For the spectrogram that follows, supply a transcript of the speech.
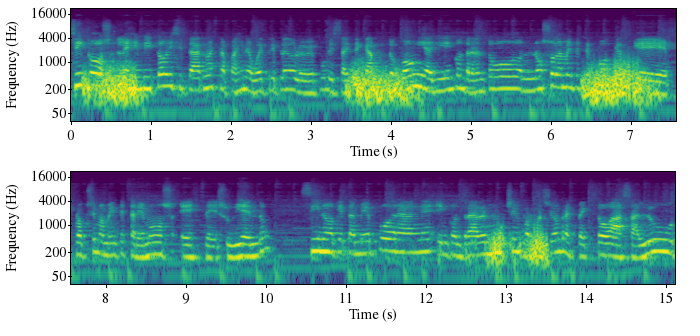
Chicos, les invito a visitar nuestra página web www.publiciteca.com y allí encontrarán todo, no solamente este podcast que próximamente estaremos este, subiendo, sino que también podrán eh, encontrar mucha información respecto a salud,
